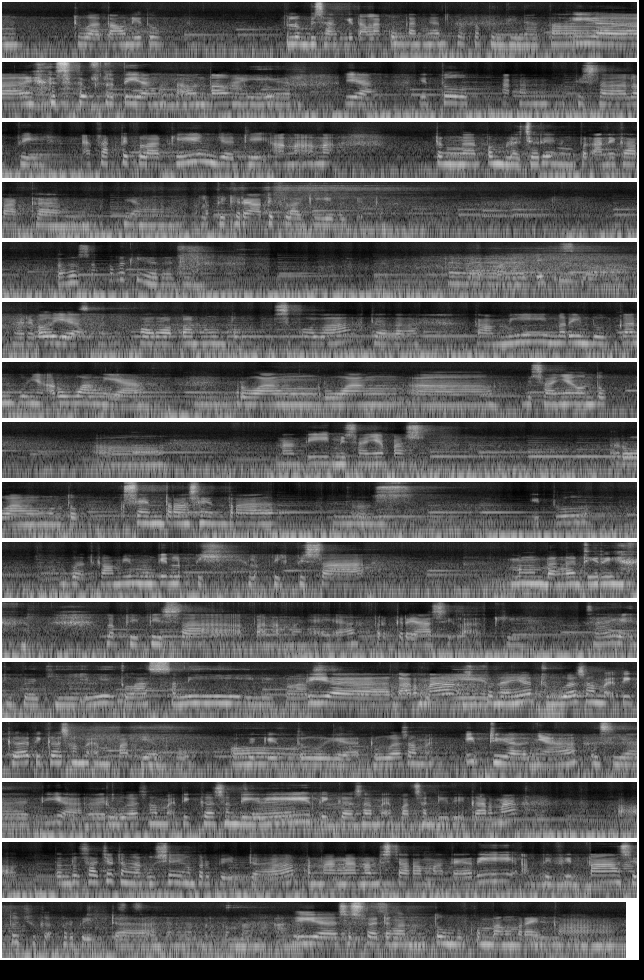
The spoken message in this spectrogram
dua tahun itu belum bisa kita lakukan kan? Ke kebun binatang. Iya ya, seperti yang tahun-tahun dulu. Ya itu akan bisa lebih efektif lagi menjadi anak-anak dengan pembelajaran yang beraneka ragam yang lebih kreatif lagi begitu. Terus apa lagi ya tadi harapan oh iya. harapan untuk sekolah adalah kami merindukan punya ruang ya. Ruang-ruang hmm. uh, misalnya untuk uh, nanti misalnya pas ruang untuk sentra-sentra hmm. terus itu buat kami mungkin lebih lebih bisa mengembangkan diri lebih bisa apa namanya ya berkreasi lagi saya kayak dibagi ini kelas seni ini kelas iya karena main. sebenarnya 2 sampai 3 3 sampai 4 ya Bu oh. begitu ya 2 sampai idealnya usia iya 2 sampai 3 sendiri 3 sampai 4 sendiri karena uh, tentu saja dengan usia yang berbeda penanganan secara materi aktivitas hmm. itu juga berbeda sesuai dengan perkembangan anak iya sesuai dengan tumbuh kembang mereka hmm.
